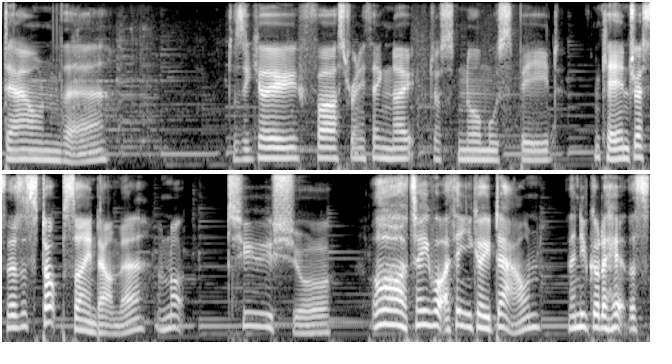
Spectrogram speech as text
down there. Does he go fast or anything? No, just normal speed. Okay, interesting. There's a stop sign down there. I'm not too sure. Oh, I'll tell you what, I think you go down, then you've got to hit the...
